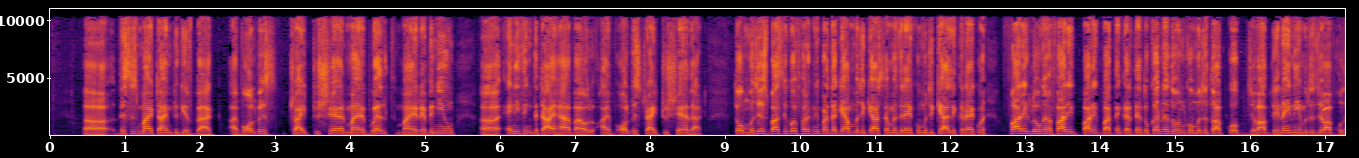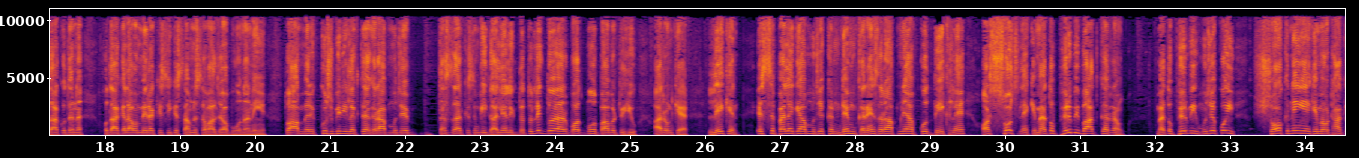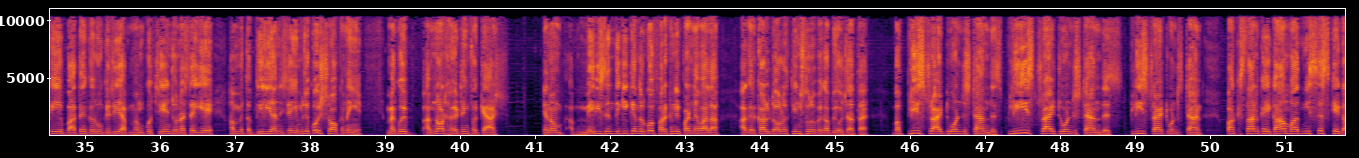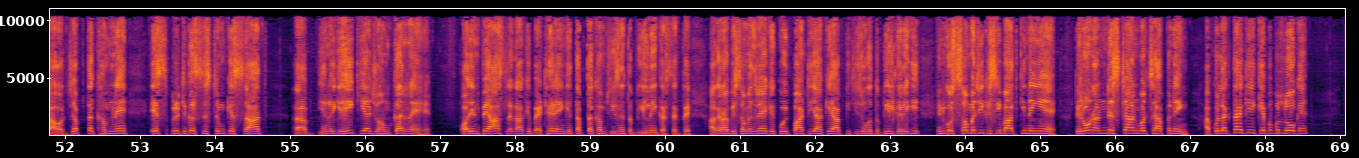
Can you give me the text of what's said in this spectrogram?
This is my time to give back I always try to share my wealth my revenue anything that I have I always try to share that तो मुझे इस बात से कोई फ़र्क नहीं पड़ता कि आप मुझे क्या समझ रहे हैं को मुझे क्या लिख रहा है फारिग लोग हैं, फारिग फारिग बातें करते हैं तो करने दो उनको। मुझे तो आपको जवाब देना ही नहीं है, मुझे जवाब खुदा को देना खुदा के अलावा मेरा किसी के सामने सवाल जवाब होना नहीं है। तो आप मेरे कुछ भी नहीं लगते, अगर आप मुझे दस हज़ार किस्म की गालियाँ लिख दो तो लिख दो यार, बहुत more power to you I don't care लेकिन इससे पहले कि आप मुझे कंडेम करें, जरा अपने आप को देख लें और सोच लें कि मैं तो फिर भी बात कर रहा हूँ। मैं तो फिर भी, मुझे कोई शौक नहीं है कि मैं उठा के ये बातें करूँ कि जी आप हमको चेंज होना चाहिए, हम में तब्दीली आनी चाहिए, मुझे कोई शौक नहीं है। मैं कोई I am not hurting for cash you know मेरी ज़िंदगी के अंदर कोई फ़र्क नहीं पड़ने वाला। अगर कल डॉलर तीन सौ रुपए का भी हो जाता है। But please try to understand this please try to understand this please try to understand Pakistan का एक आम आदमी सिसकेगा और जब तक हमने इस पोलिटिकल सिस्टम के साथ यू नो यही किया जो हम कर रहे हैं और इन पे आस लगा के बैठे रहेंगे, तब तक हम चीज़ें तब्दील नहीं कर सकते। अगर आप ये समझ रहे हैं कि कोई पार्टी आके आपकी चीज़ों को तब्दील करेगी, इनको समझ ही किसी बात की नहीं है। They don't understand what's happening आपको लगता है कि ये केपेबल लोग हैं?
